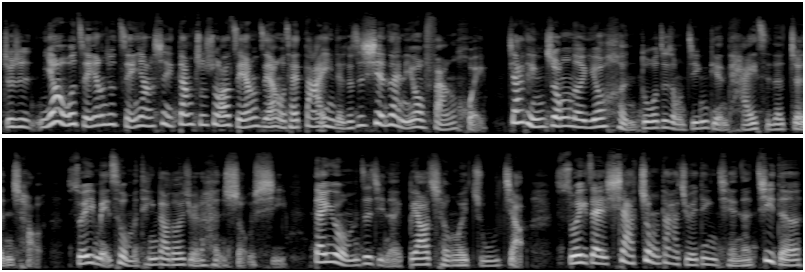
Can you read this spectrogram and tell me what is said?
就是你要我怎样就怎样，是你当初说要怎样怎样我才答应的，可是现在你又反悔。家庭中呢，也有很多这种经典台词的争吵，所以每次我们听到都会觉得很熟悉。但愿我们自己呢，不要成为主角。所以在下重大决定前呢，记得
